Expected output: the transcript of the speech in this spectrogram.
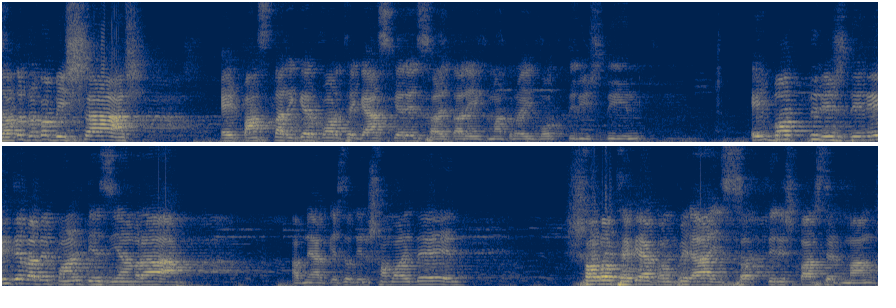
যতটুকু বিশ্বাস, এই পাঁচ তারিখের পর থেকে আজকের এই ছয় তারিখ মাত্র এই বত্রিশ দিন এই বত্রিশ দিন যেভাবে পাল্টেছি আমরা, আপনি আর কিছুদিন সময় দেন। ষোলো থেকে এখন প্রায় ছত্রিশ পার্সেন্ট মানুষ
